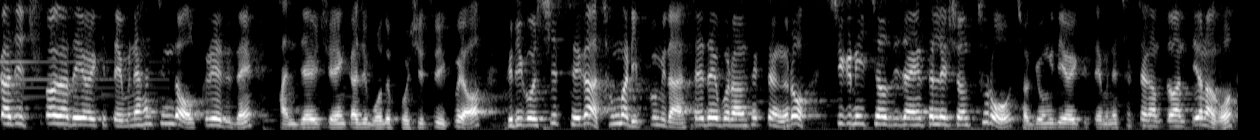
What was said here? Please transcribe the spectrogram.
2까지 추가가 되어 있기 때문에 한층 더 업그레이드된 반자율 주행까지 모두 보실 수 있고요. 그리고 시트가 정말 이쁩니다. 세데 브라운 색상으로 시그니처 디자인 셀렉션 2로 적용이 되어 있기 때문에 착장감 또한 뛰어나고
